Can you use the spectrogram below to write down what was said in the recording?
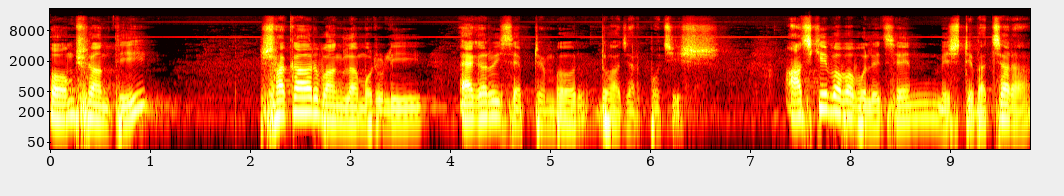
ওম শান্তি। সাকার বাংলা মুরলী, এগারোই সেপ্টেম্বর দু হাজার পঁচিশ। আজকে বাবা বলেছেন, মিষ্টি বাচ্চারা,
